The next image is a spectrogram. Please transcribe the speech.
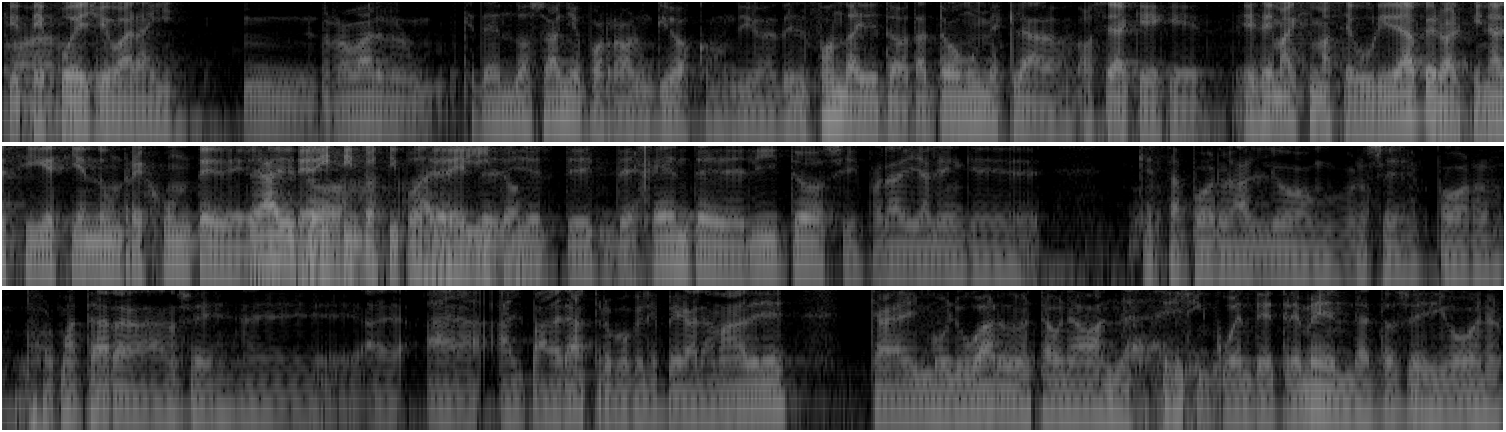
que te puede llevar ahí? Mm, robar, que te den dos años por robar un kiosco. Digo, en el fondo hay de todo, está todo muy mezclado. O sea que, que es de máxima seguridad, pero al final sigue siendo un rejunte de, de, distintos tipos de delitos. de, gente, de delitos, y por ahí alguien que que está por algo, no sé, por, por matar a, no sé, eh, al padrastro porque le pega a la madre, cae en el mismo lugar donde está una banda de delincuentes tremenda. Entonces digo, bueno,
